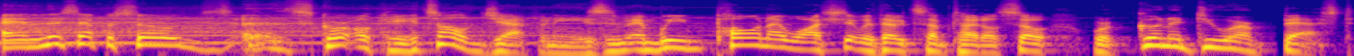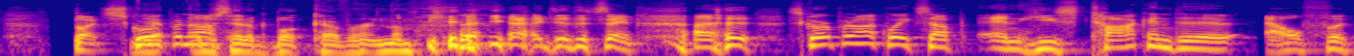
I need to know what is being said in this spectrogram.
And in this episode, uh, score. Okay, it's all Japanese, and we Paul and I watched it without subtitles, so we're gonna do our best. But Yep, I just had a book covering them. yeah, I did the same. Uh, Scorponok wakes up and he's talking to Alpha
